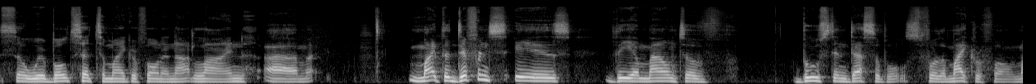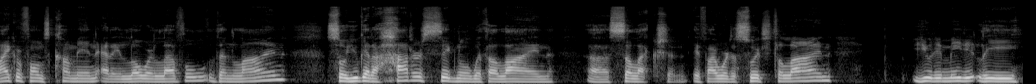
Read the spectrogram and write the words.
So we're both set to microphone and not line. Um, my, the difference is the amount of boost in decibels for the microphone. Microphones come in at a lower level than line, so you get a hotter signal with a line uh, selection. If I were to switch to line, you'd immediately.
